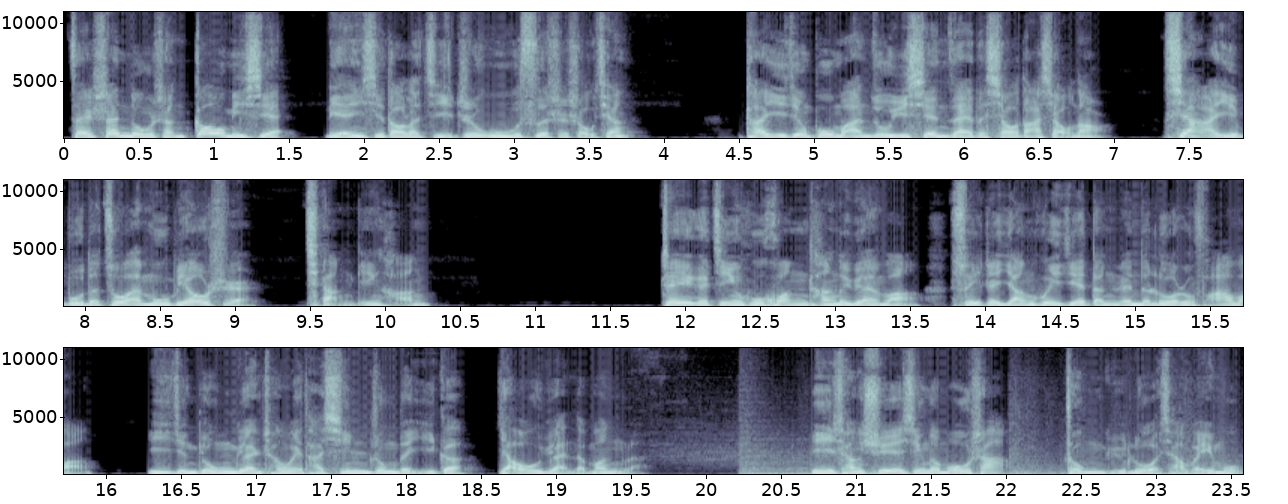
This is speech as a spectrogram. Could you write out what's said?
在山东省高密县联系到了几支五四式手枪，他已经不满足于现在的小打小闹，下一步的作案目标是抢银行。这个近乎荒唐的愿望，随着杨慧杰等人的落入法网，已经永远成为他心中的一个遥远的梦了。一场血腥的谋杀终于落下帷幕，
